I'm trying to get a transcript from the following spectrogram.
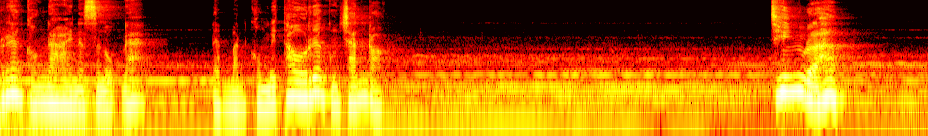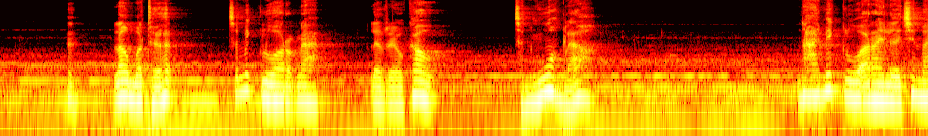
เรื่องของนายน่ะสนุกนะ แต่มันคงไม่เท่าเรื่องของฉันหรอก จริงเหรอ เล่ามาเถอะ ฉันไม่กลัวหรอกนะ เร็วๆเข้า ฉันง่วงแล้ว นายไม่กลัวอะไรเลยใช่ไหม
